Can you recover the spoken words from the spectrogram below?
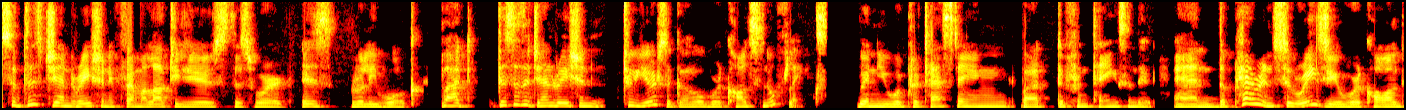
So this generation, if I'm allowed to use this word, is really woke. But this is a generation two years ago were called snowflakes when you were protesting about different things and the, and the parents who raised you were called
